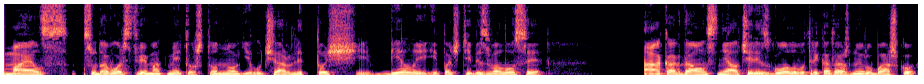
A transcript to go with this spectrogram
Майлз с удовольствием отметил, что ноги у Чарли тощие, белые и почти безволосые, а когда он снял через голову трикотажную рубашку,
